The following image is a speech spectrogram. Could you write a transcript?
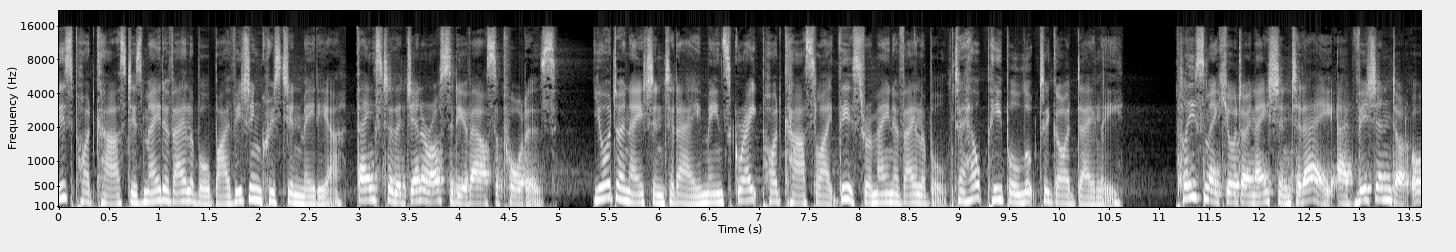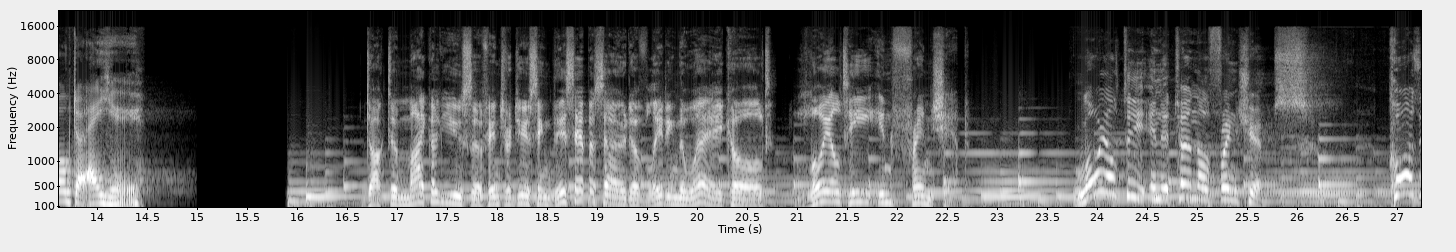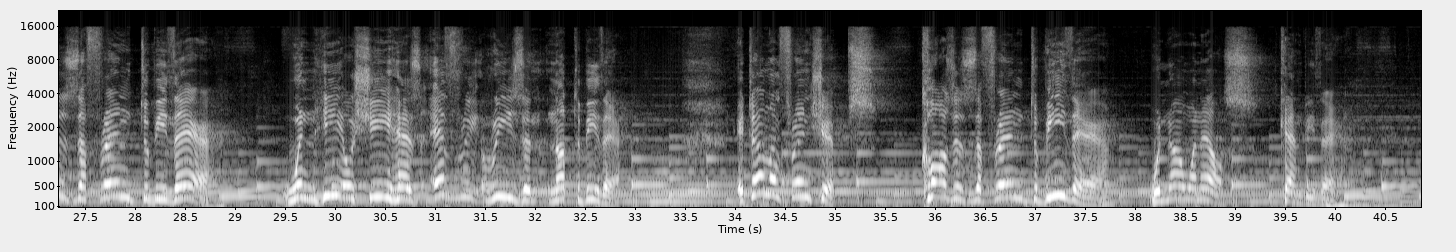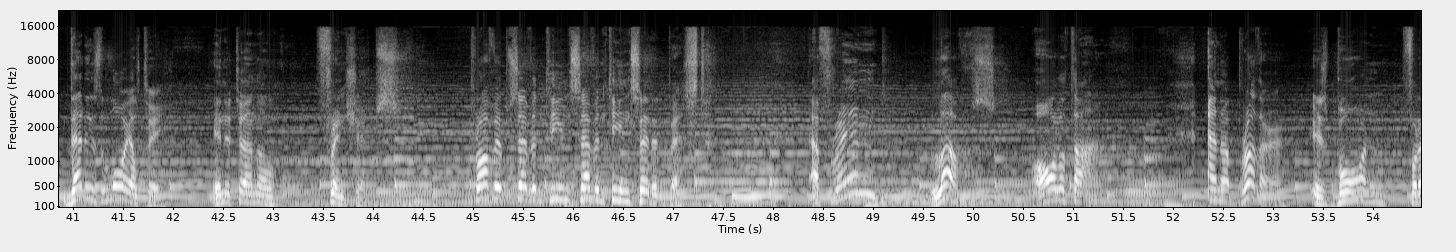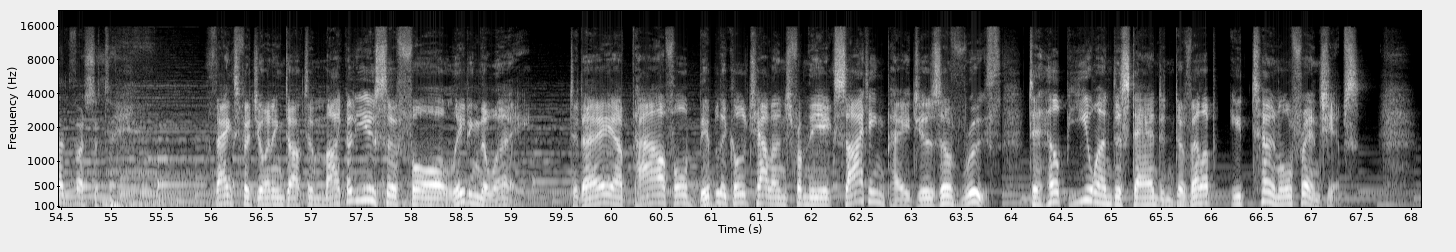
This podcast is made available by Vision Christian Media thanks to the generosity of our supporters. Your donation today means great podcasts like this remain available to help people look to God daily. Please make your donation today at vision.org.au. Dr. Michael Youssef introducing this episode of Leading the Way called Loyalty in Friendship. Loyalty in eternal friendships causes a friend to be there when he or she has every reason not to be there. Eternal friendships causes the friend to be there when no one else can be there. That is loyalty in eternal friendships. Proverbs 17 17 said it best. A friend loves all the time, and a brother is born for adversity. Thanks for joining Dr. Michael Youssef for Leading the Way. Today, a powerful biblical challenge from the exciting pages of Ruth to help you understand and develop eternal friendships.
